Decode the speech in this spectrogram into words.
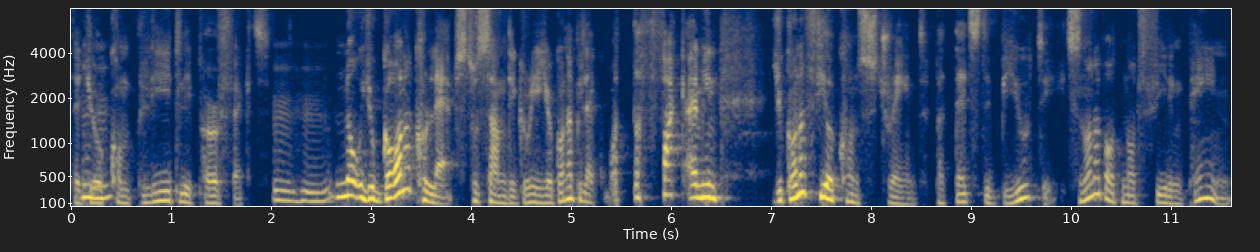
that mm-hmm. you're completely perfect. Mm-hmm. No, you're gonna collapse to some degree. You're gonna be like, what the fuck? I mean, you're gonna feel constrained, but that's the beauty. It's not about not feeling pain.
